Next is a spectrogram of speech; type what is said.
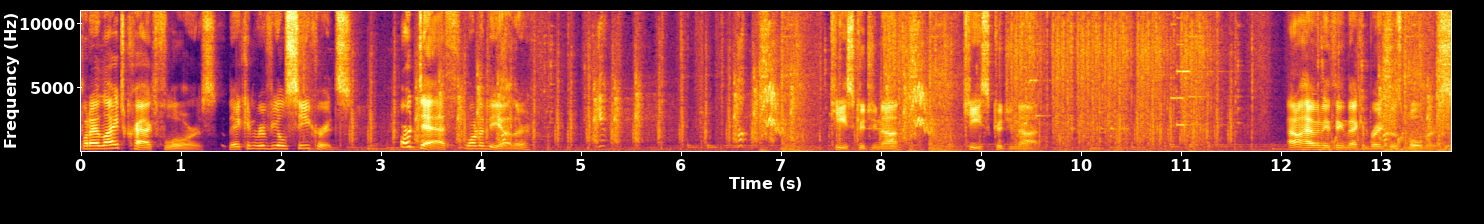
But I liked cracked floors. They can reveal secrets. Or death, one or the other. Keys, could you not? Keys, could you not? I don't have anything that can break those boulders.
